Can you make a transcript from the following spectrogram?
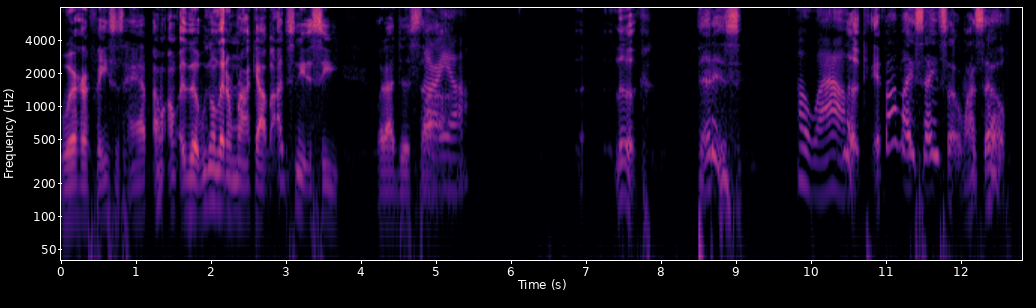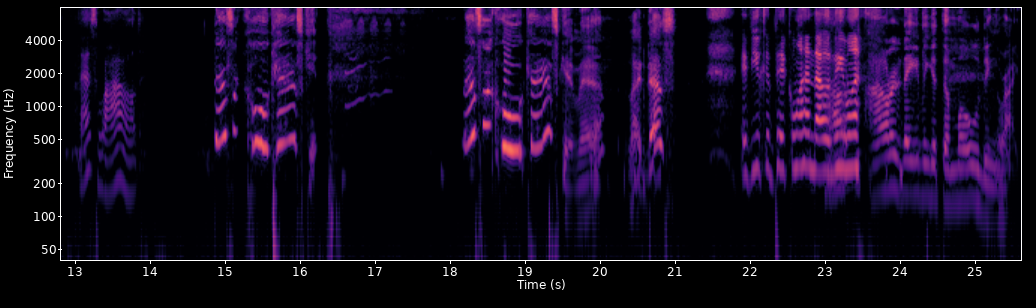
where her face is half? I'm, I'm, we're gonna let him rock out, but I just need to see what I just saw. Sorry, y'all. Uh, look, that is Oh wow. look. If I might say so myself, That's wild. that's a cool casket. that's a cool casket, man. Like that's If you could pick one, that would be one. How did they even get the molding right?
